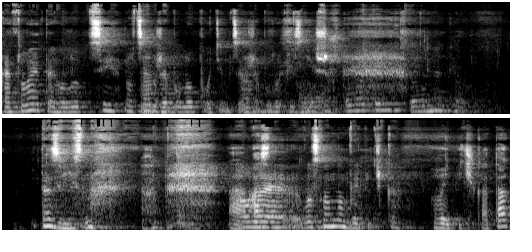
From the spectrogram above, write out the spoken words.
котлети, голубці. Ну це вже було потім, це вже було пізніше. Влаштувати ніхто не дав. Та звісно. А, а Але в основному випічка. випічка, так?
